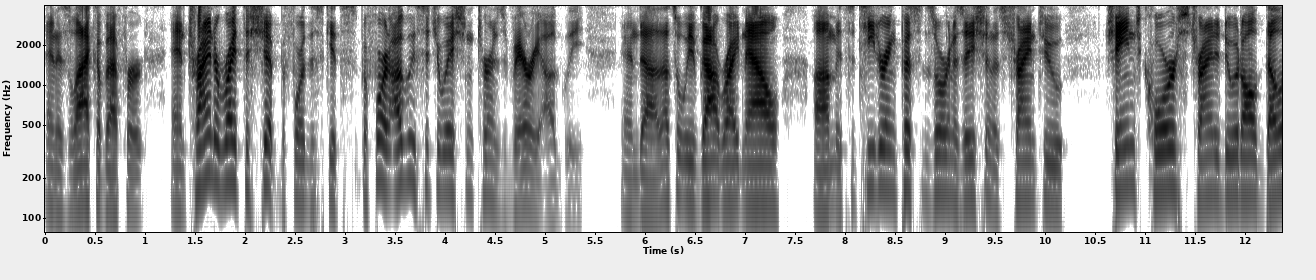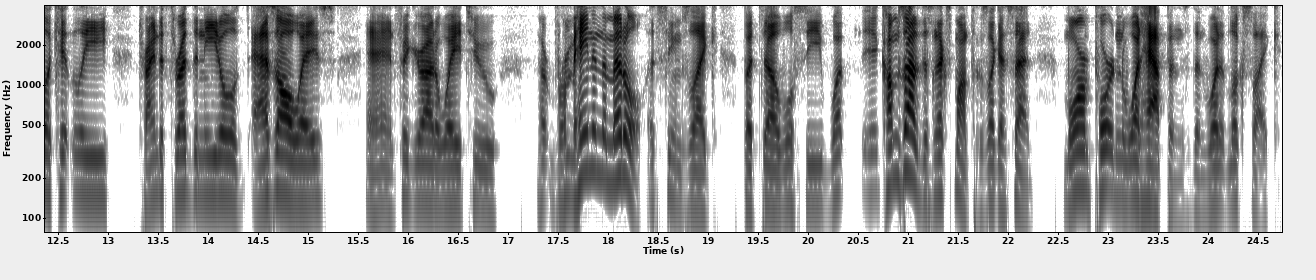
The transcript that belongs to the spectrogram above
and his lack of effort and trying to right the ship before this gets before an ugly situation turns very ugly. And uh, that's what we've got right now. Um, it's a teetering Pistons organization that's trying to change course, trying to do it all delicately, trying to thread the needle as always, and figure out a way to remain in the middle. It seems like but uh, we'll see what it comes out of this next month. Because, like I said, more important what happens than what it looks like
